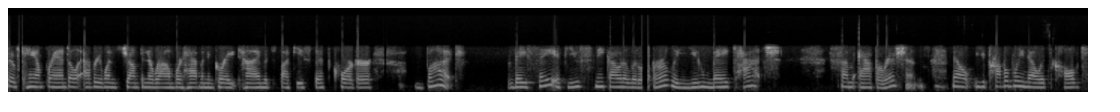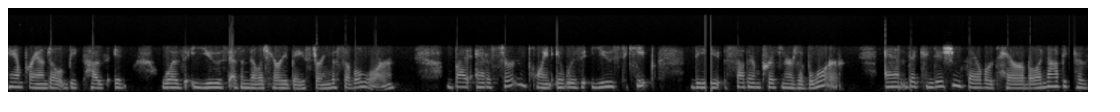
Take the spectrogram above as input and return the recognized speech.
So, Camp Randall, everyone's jumping around. We're having a great time. It's Bucky's fifth quarter. But they say if you sneak out a little early, you may catch some apparitions. Now, you probably know it's called Camp Randall because it was used as a military base during the Civil War. But at a certain point, it was used to keep the Southern prisoners of war. And the conditions there were terrible, and not because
